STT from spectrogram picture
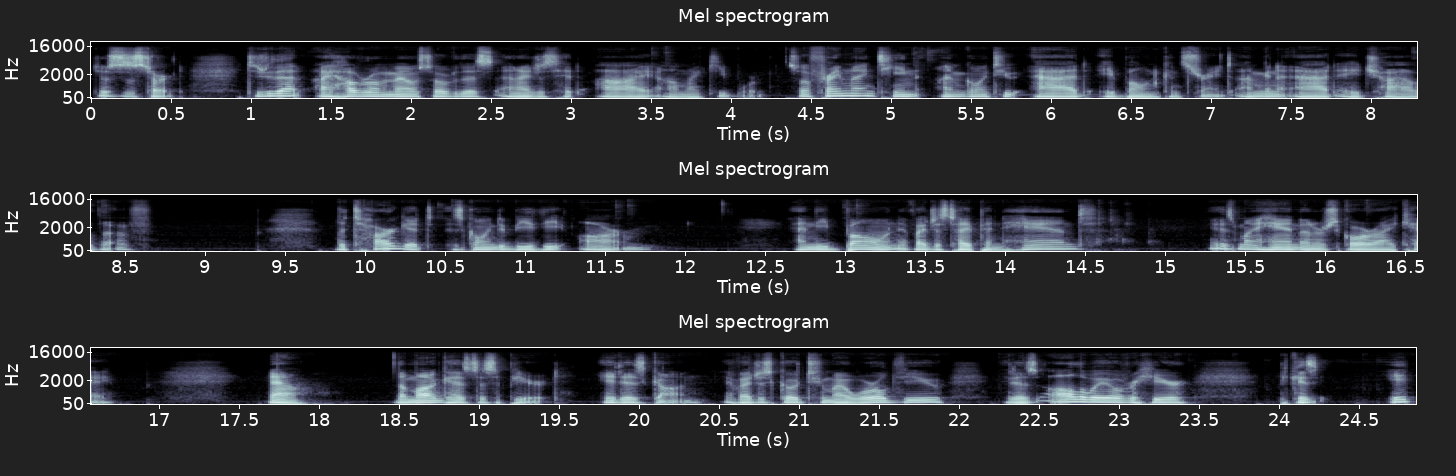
just to start. To do that, I hover my mouse over this, and I just hit I on my keyboard. So frame 19, I'm going to add a bone constraint. I'm going to add a child of. The target is going to be the arm, and the bone, if I just type in hand, is my hand underscore IK. Now, the mug has disappeared it is gone. If I just go to my world view, it is all the way over here because it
